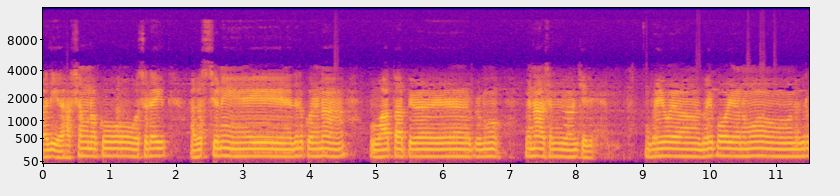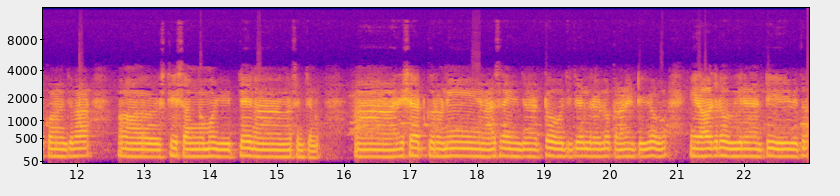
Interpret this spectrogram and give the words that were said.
పది హర్షమునకు వసుడై అగస్త్యుని ఎదుర్కొనిన వాతాపిము వినాశం వివరించేది ద్వైవ ద్వైపోయనము ఎదుర్కొనించిన స్త్రీ సంఘము ఇట్లే నశించను. ఆ, అరిషడ్గురుని ఆశ్రయించినట్టు జితేంద్రులు కానిటియు ఈ రాజులు వీరినట్టి ఇతర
